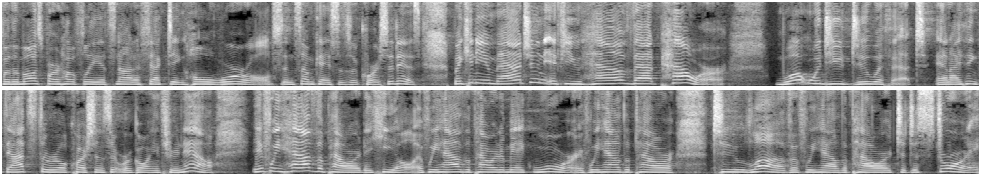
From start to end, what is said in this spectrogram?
for the most part, hopefully it's not affecting whole worlds. In some cases, of course, it is. But can you imagine if you have that power? What would you do with it? And I think that's the real questions that we're going through now. If we have the power to heal, if we have the power to make war, if we have the power to love, if we have the power to destroy,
